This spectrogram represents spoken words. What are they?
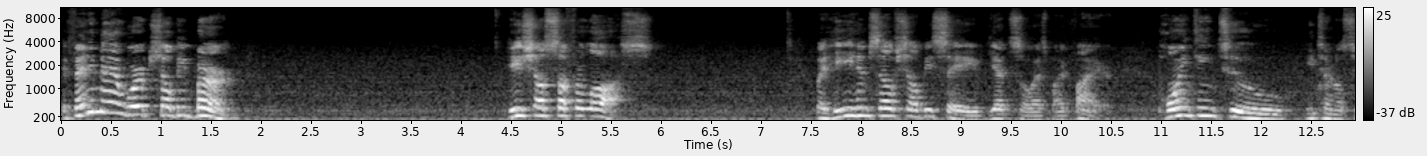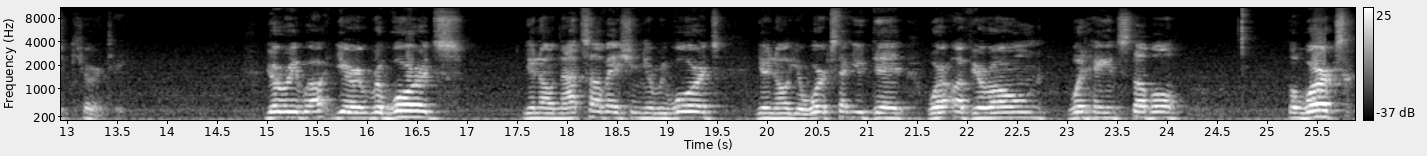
If any man work shall be burned, he shall suffer loss. But he himself shall be saved, yet so as by fire, pointing to eternal security. Your, re- your rewards, you know, not salvation, your rewards, you know, your works that you did were of your own wood, hay, and stubble. The works,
